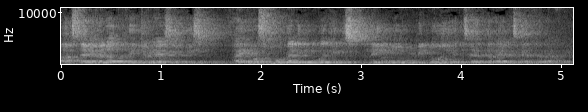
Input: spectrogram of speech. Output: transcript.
uh, several video recipes, ay mas magaling mag-explain yung Pinoy, etc., etc.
